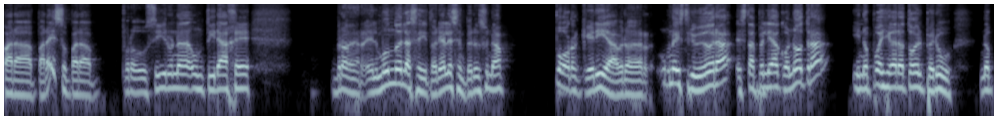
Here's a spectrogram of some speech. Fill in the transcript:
para, para eso, para producir un tiraje. Brother, el mundo de las editoriales en Perú es una porquería, brother. Una distribuidora está peleada con otra y no puedes llegar a todo el Perú. No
